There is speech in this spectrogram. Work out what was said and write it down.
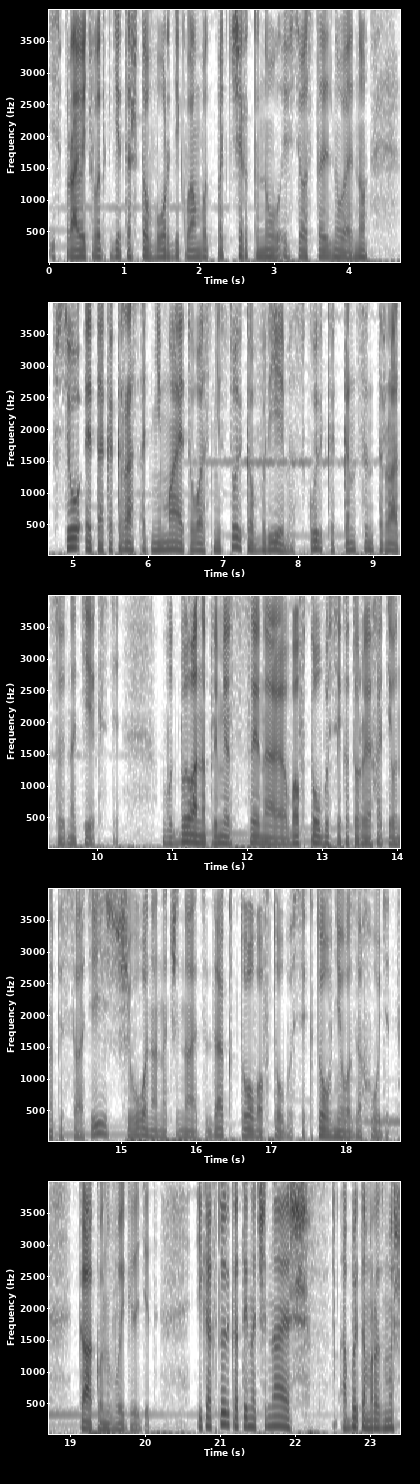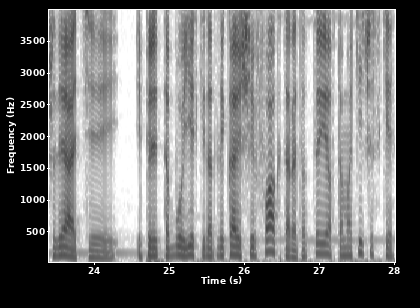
исправить вот где-то, что вордик вам вот подчеркнул и все остальное. Но все это как раз отнимает у вас не столько время, сколько концентрацию на тексте. Вот была, например, сцена в автобусе, которую я хотел написать. И с чего она начинается? Да, кто в автобусе, кто в него заходит, как он выглядит. И как только ты начинаешь об этом размышлять, и, и перед тобой есть какие-то отвлекающие факторы, то ты автоматически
